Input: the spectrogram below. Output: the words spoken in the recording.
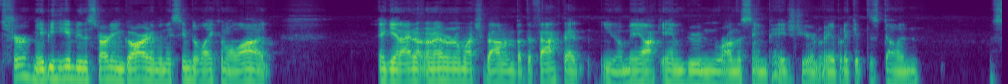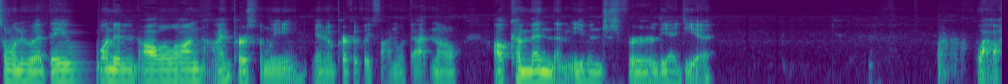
sure, maybe he can be the starting guard. I mean, they seem to like him a lot again, I don't I don't know much about him, but the fact that you know Mayock and Gruden were on the same page here and were able to get this done, someone who they wanted all along, I'm personally you know perfectly fine with that, and I'll I'll commend them even just for the idea. Wow.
